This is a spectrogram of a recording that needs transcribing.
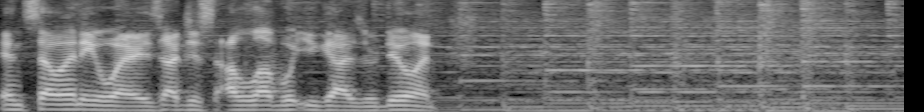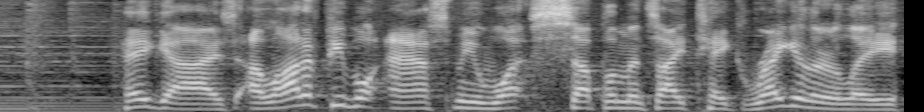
And so, anyways, I just I love what you guys are doing. Hey guys, a lot of people ask me what supplements I take regularly,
